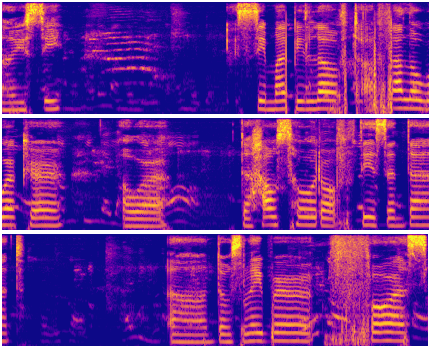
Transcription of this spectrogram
uh, you see see my beloved a fellow worker or the household of this and that uh, those labor for us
